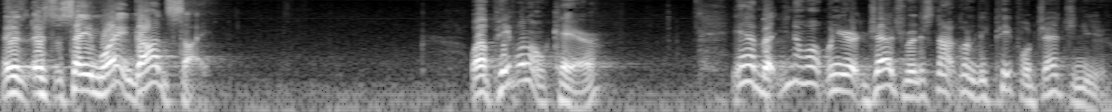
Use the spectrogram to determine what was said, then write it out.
It's, it's the same way in God's sight. Well, people don't care. Yeah, but you know what? When you're at judgment, it's not going to be people judging you.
